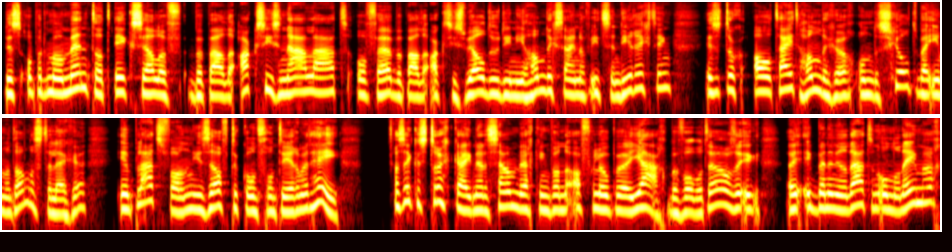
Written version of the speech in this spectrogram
Dus op het moment dat ik zelf bepaalde acties nalaat of hè, bepaalde acties wel doe die niet handig zijn of iets in die richting, is het toch altijd handiger om de schuld bij iemand anders te leggen in plaats van jezelf te confronteren met hey, als ik eens terugkijk naar de samenwerking van de afgelopen jaar bijvoorbeeld. Hè, als ik, eh, ik ben inderdaad een ondernemer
